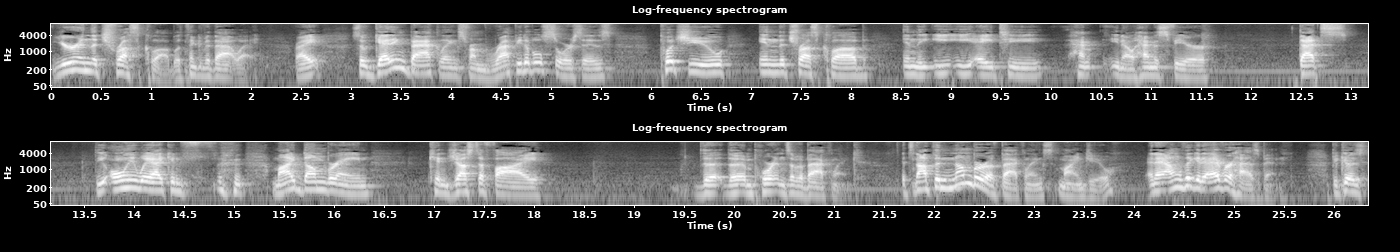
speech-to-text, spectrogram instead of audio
You're in the trust club. Let's think of it that way, right? So getting backlinks from reputable sources puts you in the trust club in the EEAT hem, you know hemisphere. That's the only way I can my dumb brain can justify the the importance of a backlink. It's not the number of backlinks, mind you, and I don't think it ever has been. Because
